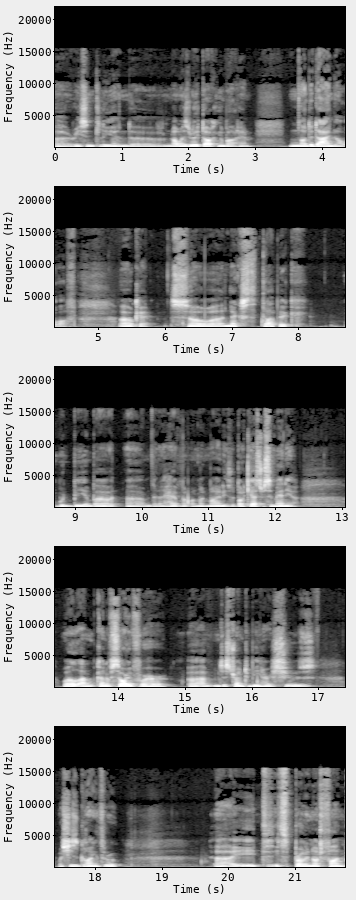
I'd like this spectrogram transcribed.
uh, recently, and uh, no one's really talking about him, not that I know of. Okay, so uh, next topic would be about um, that I have on my mind is about Caster Semenya. Well, I'm kind of sorry for her. Uh, I'm just trying to be in her shoes, what she's going through. Uh, it it's probably not fun,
